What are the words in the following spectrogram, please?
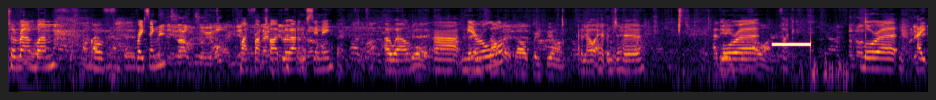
So round one of racing. My front tire blew out in the semi. Oh well. Uh, Merel. I don't know what happened to her. Laura. Laura ate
